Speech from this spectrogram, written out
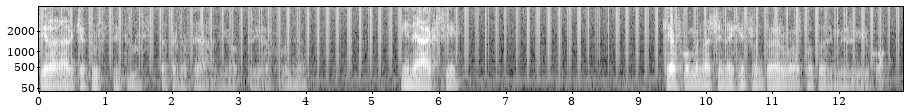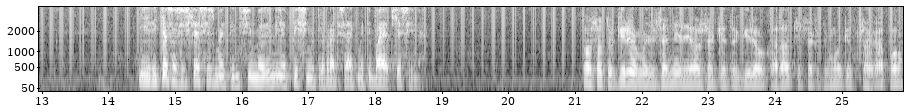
Πήραν αρκετούς τίτλους τα τελευταία δύο-τρία χρόνια. Είναι άξιοι και εύχομαι να συνεχίσουν το έργο αυτό το δημιουργικό. Οι δικές σας σχέσεις με την σημερινή επίσημη πλευρά της ΑΕΚ με την ΠΑΕ ποιες είναι; Τόσο τον κύριο Μελισανίδη όσο και τον κύριο Καράτσος εκτιμώ και τους αγαπώ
